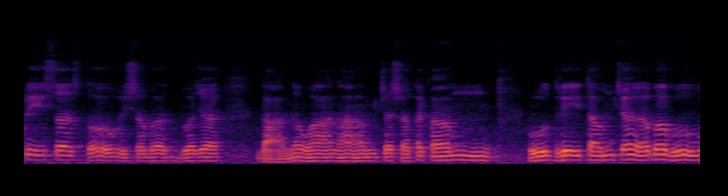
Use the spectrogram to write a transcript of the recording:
वृषस्थो वृषभध्वज, दानवानां च शतकम् उद्धृतं च बभूव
